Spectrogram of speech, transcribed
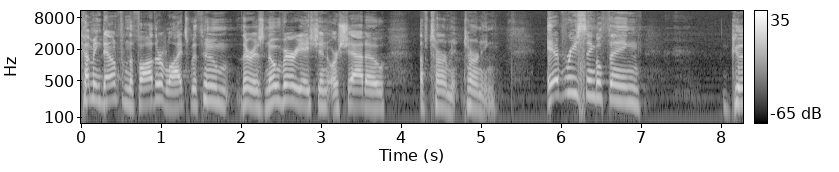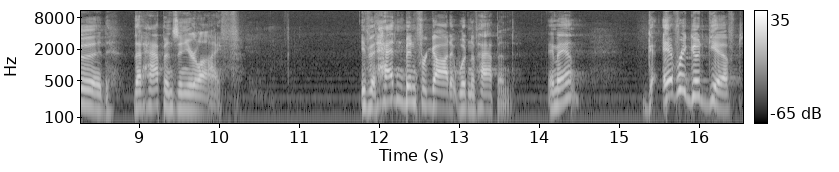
coming down from the Father of lights, with whom there is no variation or shadow of turning. Every single thing good that happens in your life, if it hadn't been for God, it wouldn't have happened. Amen? Every good gift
